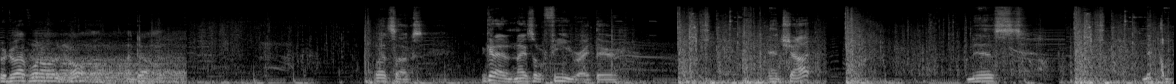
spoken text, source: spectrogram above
Or do I have one on at all? I don't. Well, that sucks. We could have a nice little feed right there. Headshot. Missed. Oh,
